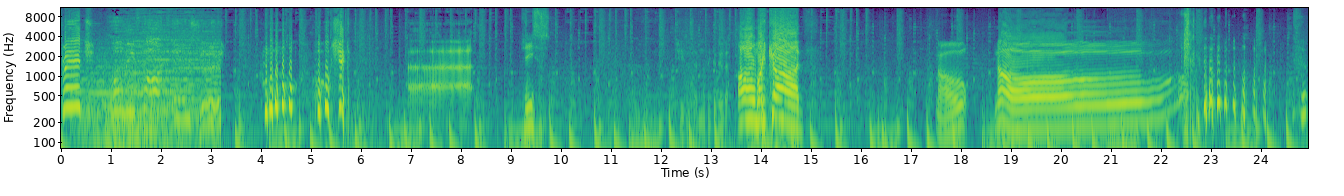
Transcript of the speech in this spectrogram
Bridge! Holy fucking shit! oh shit! Uh, Jesus. Jesus had nothing to do with it. Oh my god! No. No. Oh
